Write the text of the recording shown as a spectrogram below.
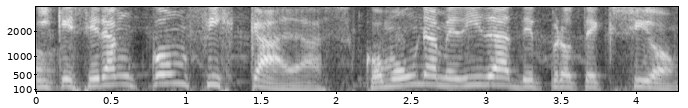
y que serán confiscadas como una medida de protección.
